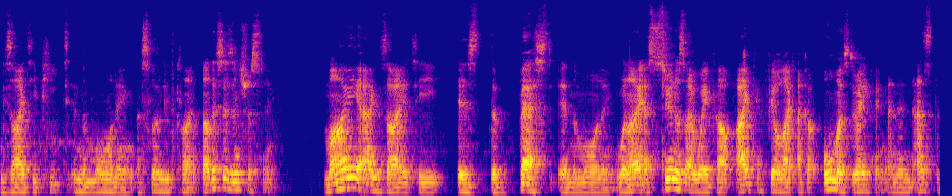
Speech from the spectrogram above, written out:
anxiety peaked in the morning and slowly declined. Now, this is interesting. My anxiety is the best in the morning. When I, as soon as I wake up, I can feel like I can almost do anything, and then as the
